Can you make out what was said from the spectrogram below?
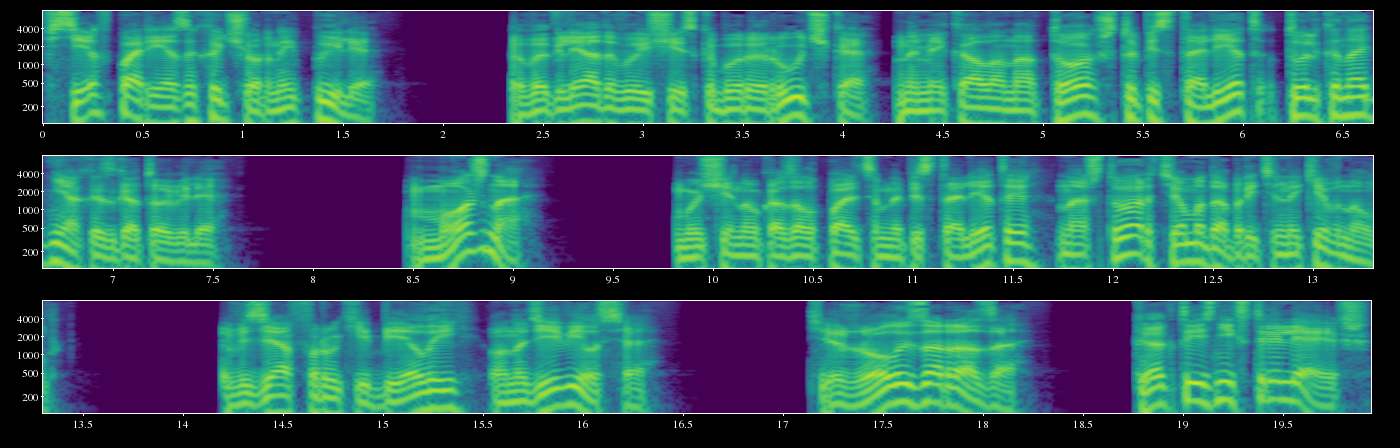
все в порезах и черной пыли. Выглядывающая из кобуры ручка намекала на то, что пистолет только на днях изготовили. «Можно?» Мужчина указал пальцем на пистолеты, на что Артем одобрительно кивнул. Взяв в руки белый, он удивился. «Тяжелый, зараза! Как ты из них стреляешь?»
